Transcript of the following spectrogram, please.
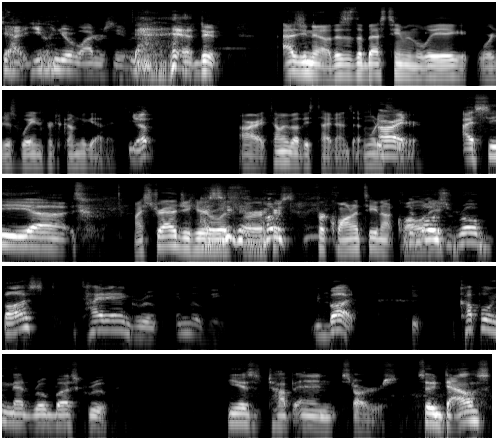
Yeah, you and your wide receiver. Dude, as you know, this is the best team in the league. We're just waiting for it to come together. yep. All right, tell me about these tight ends. Evan. What do you All see right. here? I see. Uh, My strategy here was for most- for quantity, not quality. the most robust tight end group in the league. But coupling that robust group, he has top end starters. So Dallas,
